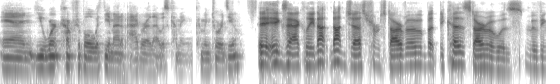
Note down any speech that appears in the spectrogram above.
and you weren't comfortable with the amount of aggro that was coming coming towards you. Exactly. Not not just from Starvo, but because Starvo was moving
